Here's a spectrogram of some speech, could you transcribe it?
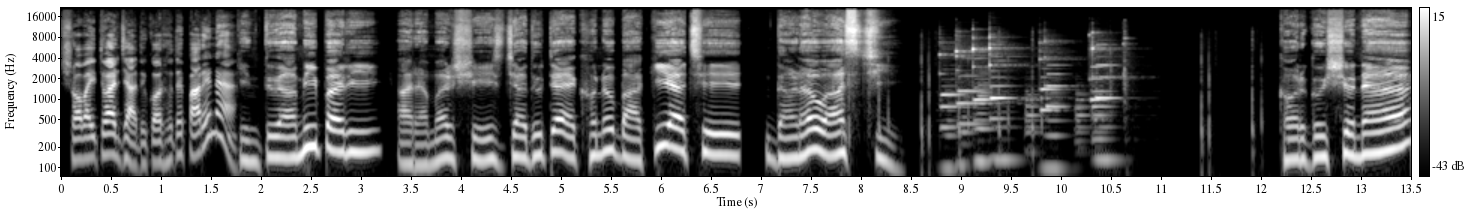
সবাই তো আর জাদুকর হতে পারে না। কিন্তু আমি পারি। আর আমার শেষ জাদুটা এখনও বাকি আছে। দাঁড়াও, আসছি। খরগোশ সোনা,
